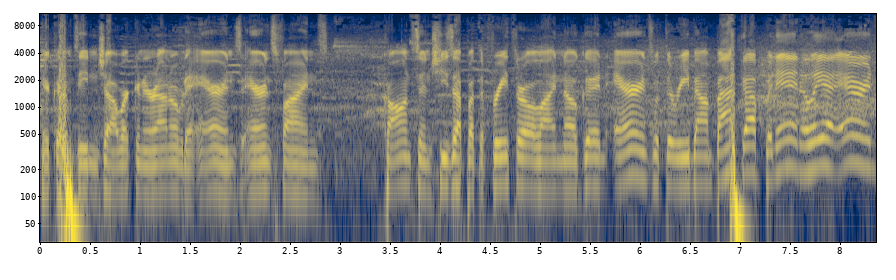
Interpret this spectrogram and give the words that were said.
Here comes Edenshaw working around over to Aarons. Aarons finds Collinson. She's up at the free throw line. No good. Aarons with the rebound. Back up and in. Aaliyah Aarons.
